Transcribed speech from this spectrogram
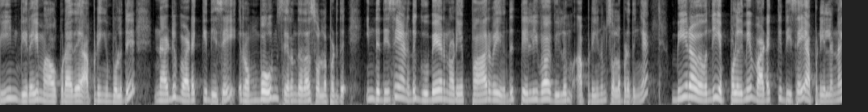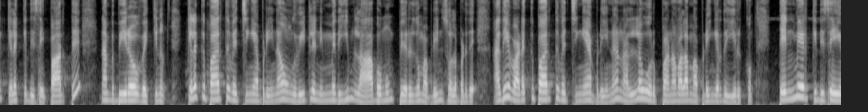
வீண் விரயம் ஆகக்கூடாது அப்படிங்கும் பொழுது நடு வடக்கு திசை ரொம்பவும் சிறந்ததாக சொல்லப்படுது. இந்த திசையானது குபேரனுடைய பார்வை வந்து தெளிவாக விழும் அப்படின்னு சொல்லப்படுதுங்க. பீரோவை வந்து எப்பொழுதுமே வடக்கு திசை அப்படி இல்லைன்னா கிழக்கு திசை பார்த்து நம்ம பீரோவை வைக்கணும். கிழக்கு பார்த்து வச்சிங்க அப்படின்னா உங்கள் வீட்டில் நிம்மதியும் லாபமும் பெருகும் அப்படின்னு சொல்லப்படுது. அதே வடக்கு பார்த்து வச்சிங்க அப்படின்னா நல்ல ஒரு பணவளம் அப்படிங்கிறது இருக்கும். தென்மேற்கு திசையை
